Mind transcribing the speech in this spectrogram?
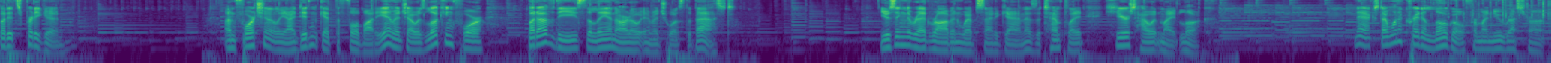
but it's pretty good. Unfortunately, I didn't get the full body image I was looking for, but of these, the Leonardo image was the best. Using the Red Robin website again as a template, here's how it might look. Next, I want to create a logo for my new restaurant.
